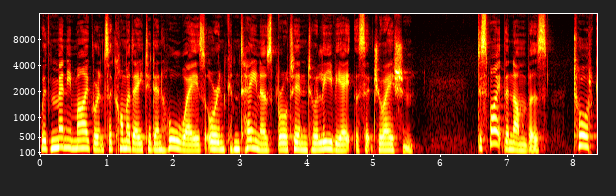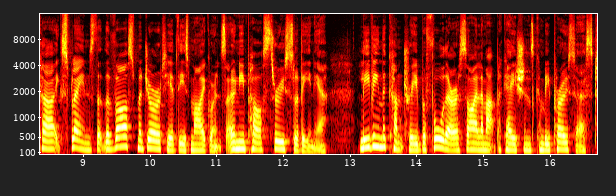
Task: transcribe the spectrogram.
with many migrants accommodated in hallways or in containers brought in to alleviate the situation. Despite the numbers, Torka explains that the vast majority of these migrants only pass through Slovenia, leaving the country before their asylum applications can be processed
